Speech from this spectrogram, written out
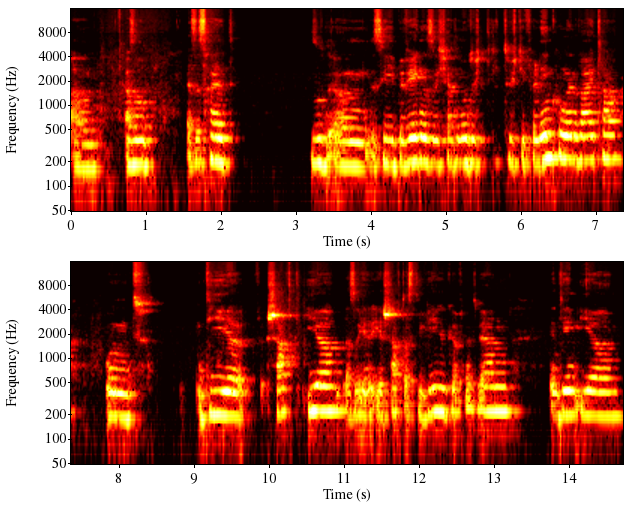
ähm, also es ist halt so, ähm, sie bewegen sich halt nur durch, durch die Verlinkungen weiter und die schafft ihr, also ihr, ihr schafft, dass die Wege geöffnet werden, indem ihr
